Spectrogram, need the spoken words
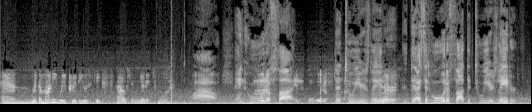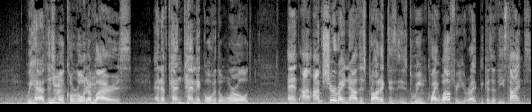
and with the money, we produced 6,000 units more. Wow. And who would have thought that two years later, I said, who would have thought that two years later, we have this Yeah. whole coronavirus and a pandemic over the world. And I, I'm sure right now this product is, is doing quite well for you, right? Because of these times.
